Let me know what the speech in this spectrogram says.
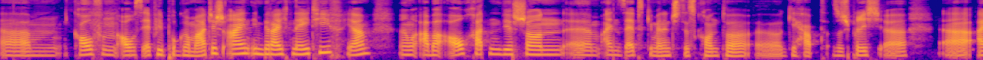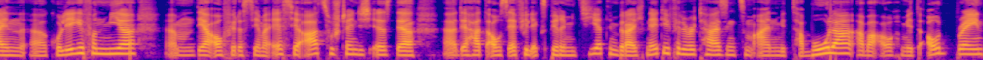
ähm, kaufen auch sehr viel programmatisch ein im Bereich Native, ja, ähm, aber auch hatten wir schon ähm, ein selbstgemanagtes Konto äh, gehabt. Also sprich, äh, äh, ein äh, Kollege von mir, ähm, der auch für das Thema SEA zuständig ist, der, äh, der hat auch sehr viel experimentiert im Bereich Native Advertising, zum einen mit Tabola, aber auch mit Outbrain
